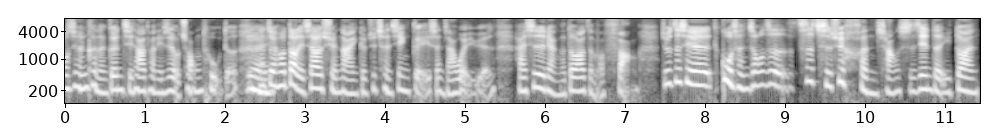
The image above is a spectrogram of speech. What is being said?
东西很可能跟其他团体是有冲突的，那最后到底是要选哪一个去呈现给审查委员，还是两个都要怎么放？就这些过程中，这是持续很长时间的一段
